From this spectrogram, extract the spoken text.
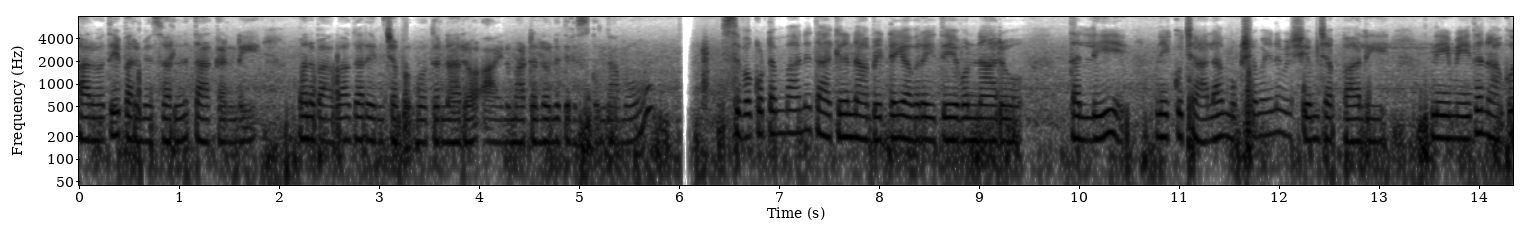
పార్వతీ పరమేశ్వరుని తాకండి. మన బాబా గారు ఏం చెప్పబోతున్నారో ఆయన మాటల్లోనే తెలుసుకుందాం తెలుసుకుందాము శివ కుటుంబాన్ని తాకిన నా బిడ్డ ఎవరైతే ఉన్నారో తల్లి నీకు చాలా ముఖ్యమైన విషయం చెప్పాలి. నీ మీద నాకు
